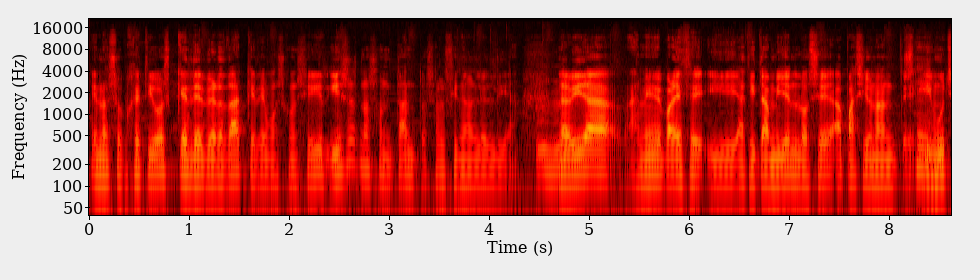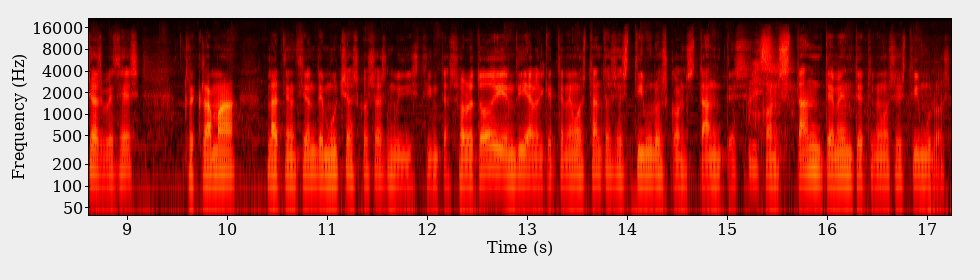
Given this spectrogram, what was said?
en los objetivos que de verdad queremos conseguir. Y esos no son tantos al final del día. La vida a mí me parece, y a ti también lo sé, apasionante. Sí. Y muchas veces reclama la atención de muchas cosas muy distintas. Sobre todo hoy en día en el que tenemos tantos estímulos constantes. Constantemente tenemos estímulos.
